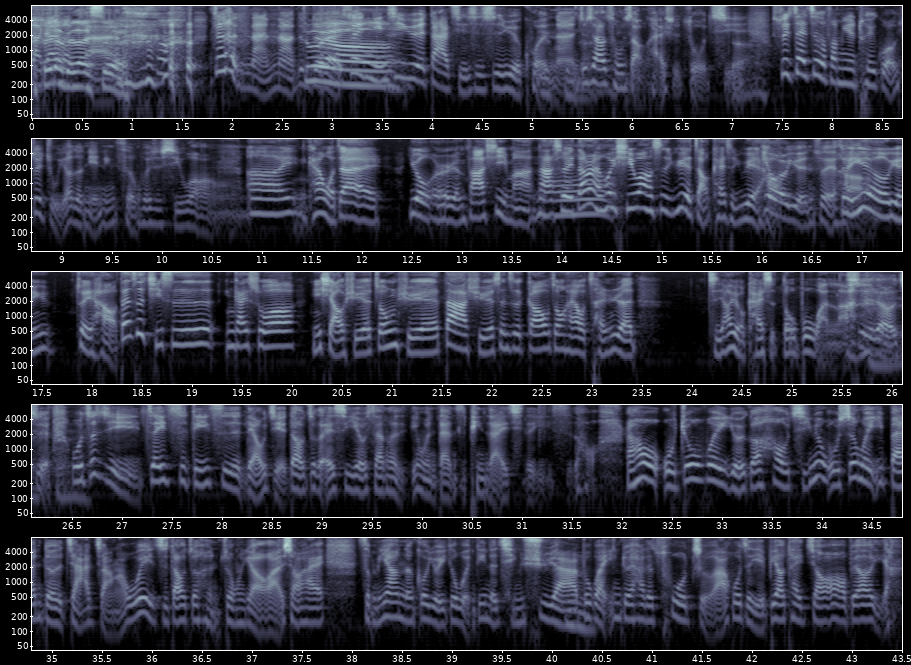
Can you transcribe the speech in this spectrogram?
非但别再射了，这很难呐，对不对？所以年纪越大，其实是越困难，就是要从小开始做起。所以在这个方面的推广，最主要的年龄层会是希望，呃，你看我在。幼儿人发系嘛，那所以当然会希望是越早开始越好，幼儿园最好，对，幼儿园最好。但是其实应该说，你小学、中学、大学，甚至高中，还有成人。只要有开始都不晚啦。是了解，我自己这一次第一次了解到这个 SEO 三个英文单词拼在一起的意思哈，然后我就会有一个好奇，因为我身为一般的家长啊，我也知道这很重要啊，小孩怎么样能够有一个稳定的情绪啊，不管应对他的挫折啊，或者也不要太骄傲，不要呀，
